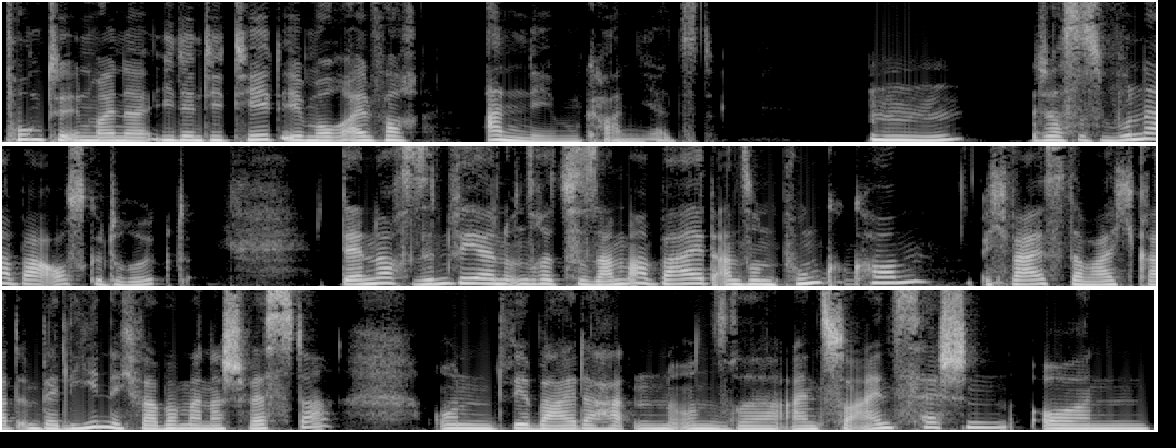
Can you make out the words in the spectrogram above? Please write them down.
Punkte in meiner Identität eben auch einfach annehmen kann jetzt. Mhm. Du hast es wunderbar ausgedrückt. Dennoch sind wir ja in unserer Zusammenarbeit an so einen Punkt gekommen. Ich weiß, da war ich gerade in Berlin, ich war bei meiner Schwester und wir beide hatten unsere 1 zu 1 Session und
